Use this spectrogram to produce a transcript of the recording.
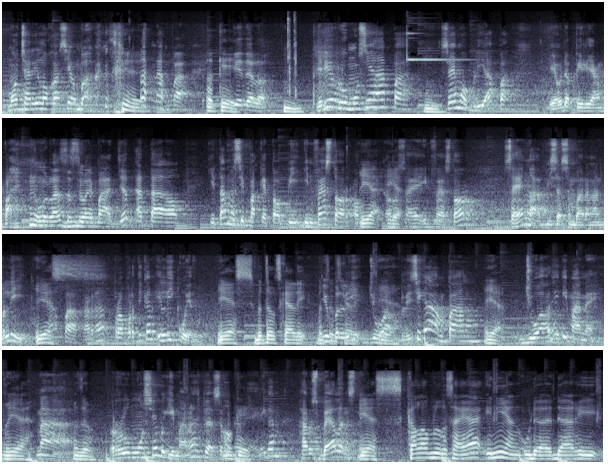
mau cari lokasi yang bagus. Gimana Pak? Oke. Hmm. gitu loh. Jadi rumusnya apa? Saya mau beli apa? Ya udah pilih yang paling murah sesuai budget atau kita mesti pakai topi investor oke Iya, kalau iya. saya investor saya nggak bisa sembarangan beli Yes. Kenapa? karena properti kan illiquid Yes, betul sekali, betul you beli sekali. jual Iya. beli sih gampang Iya. jualnya gimana Iya. Nah, Betul. rumusnya bagaimana sebenarnya? Oke. Ini kan harus balance nih. Yes, kalau menurut saya ini yang udah dari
